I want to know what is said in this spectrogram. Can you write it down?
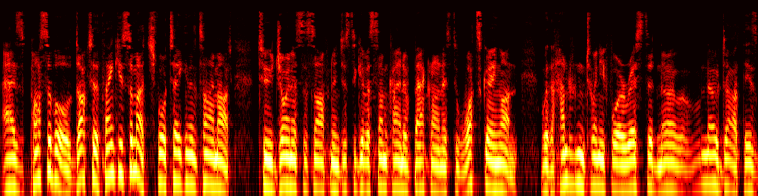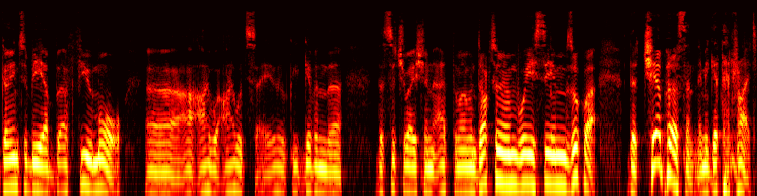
as possible. Doctor, thank you so much for taking the time out to join us this afternoon just to give us some kind of background as to what's going on. With 124 arrested, no, no doubt there's going to be a, a few more, uh, I, I w- I would say, given the, the situation at the moment. Dr. Mvuyisi Mzukwa, the chairperson, let me get that right,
